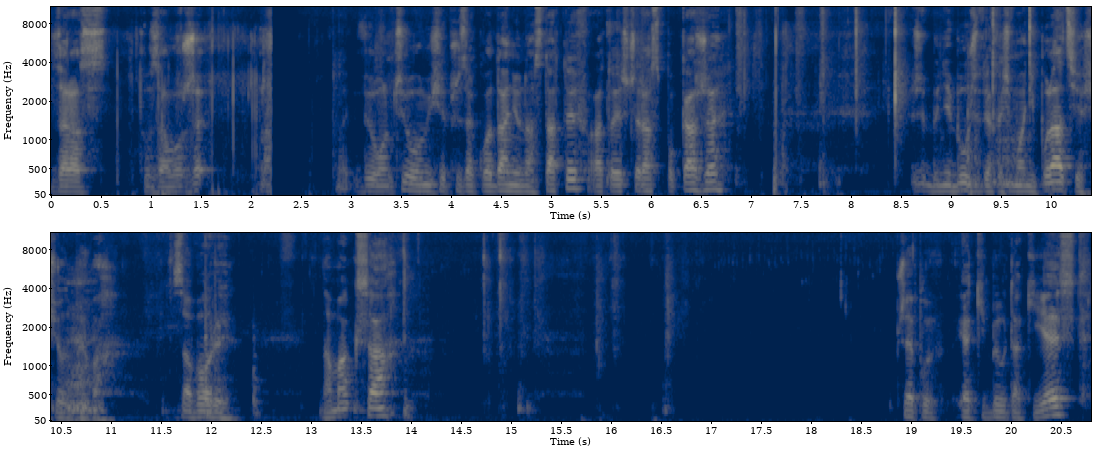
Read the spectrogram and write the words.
zaraz tu założę. Wyłączyło mi się przy zakładaniu na statyw, a to jeszcze raz pokażę, żeby nie było, że tu jakaś manipulacja się odbywa. Zawory na maksa. Przepływ jaki był, taki jest.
